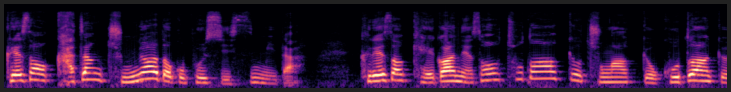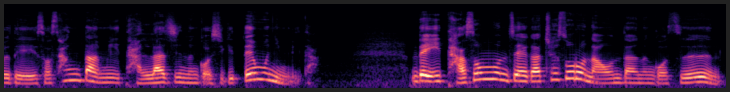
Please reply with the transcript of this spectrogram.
그래서 가장 중요하다고 볼 수 있습니다. 그래서 개관에서 초등학교, 중학교, 고등학교에 대해서 상담이 달라지는 것이기 때문입니다. 근데 이 다섯 문제가 최소로 나온다는 것은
